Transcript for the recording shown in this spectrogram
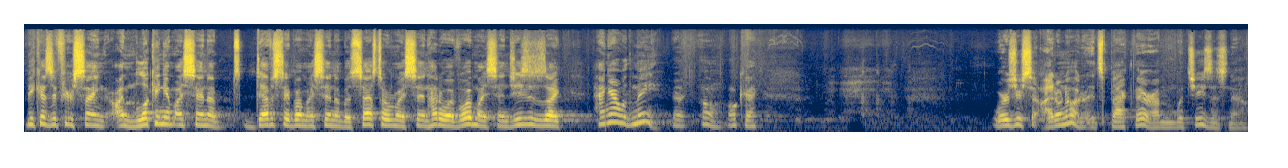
Because if you're saying, I'm looking at my sin, I'm devastated by my sin, I'm obsessed over my sin, how do I avoid my sin? Jesus is like, hang out with me. Like, oh, okay. Where's your sin? I don't know. It's back there. I'm with Jesus now.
